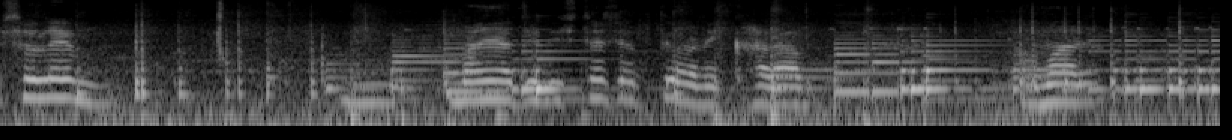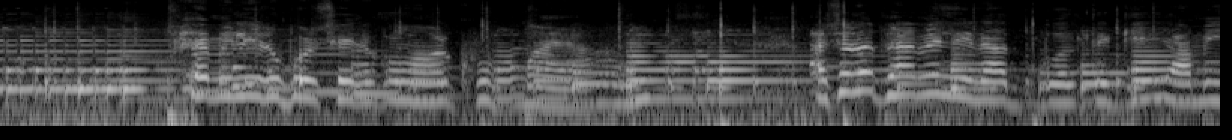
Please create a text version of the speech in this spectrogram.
আসলে মায়া জিনিসটা সত্যি অনেক খারাপ। আমার ফ্যামিলির উপর সেরকম আমার খুব মায়া। আসলে ফ্যামিলি না বলতে কি, আমি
